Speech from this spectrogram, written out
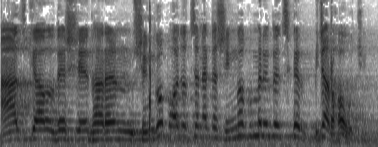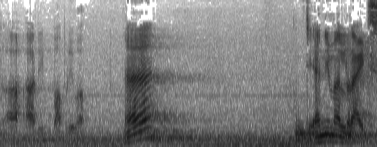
আজকাল দেশে ধরেন সিংহ পাওয়া যাচ্ছে না, একটা সিংহ মেরে দিয়েছে বিচার হওয়া উচিত। বাপরে বাপ। হ্যাঁ? রাইটস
